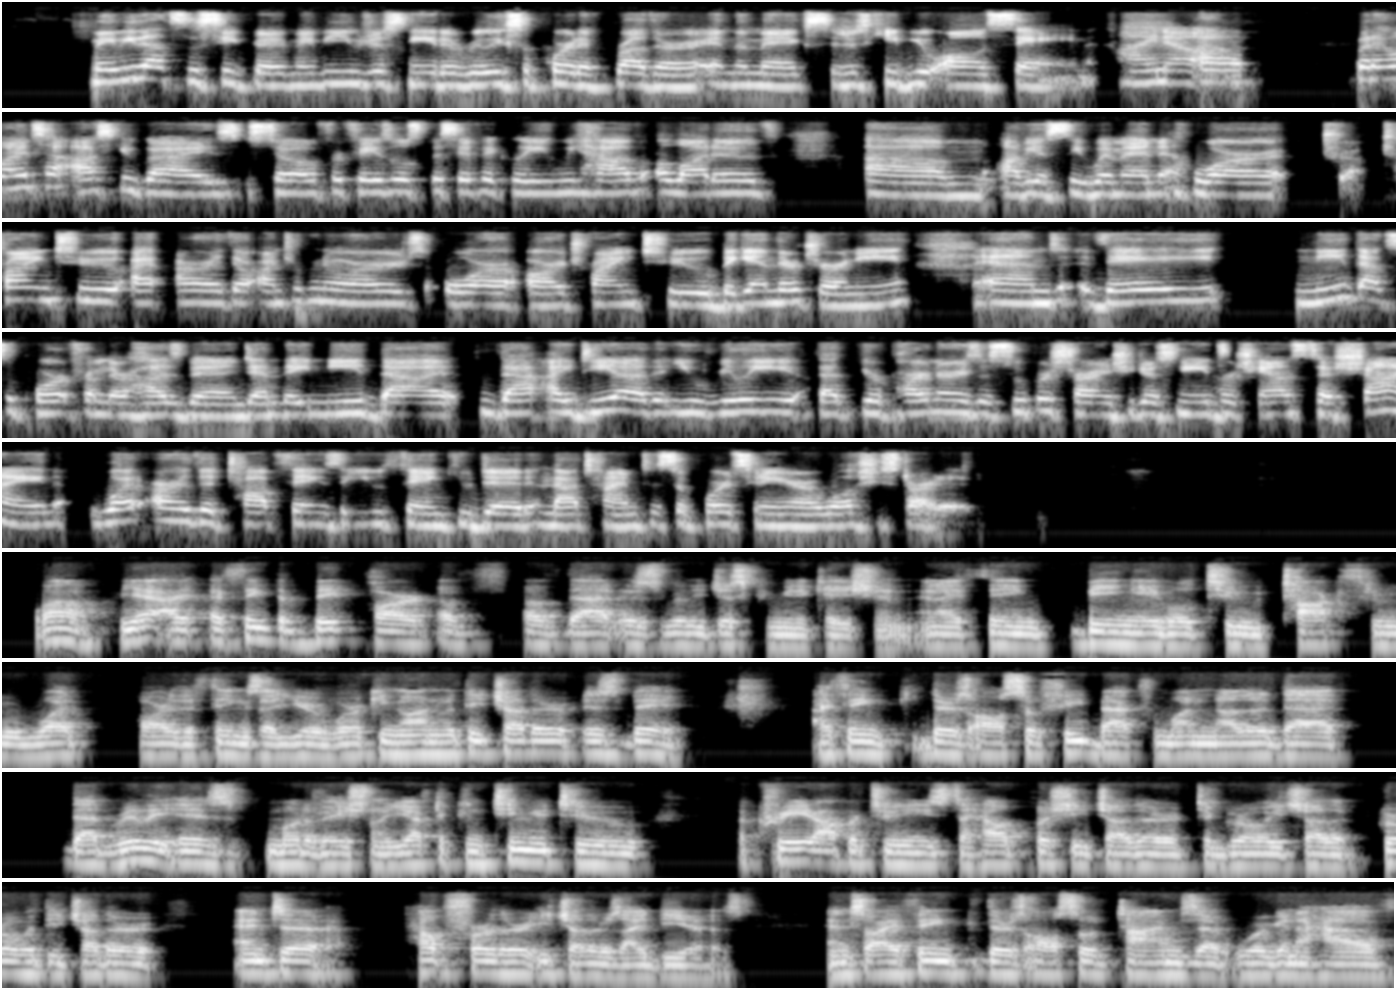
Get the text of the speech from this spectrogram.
Maybe that's the secret. Maybe you just need a really supportive brother in the mix to just keep you all sane. I know. Um, but I wanted to ask you guys so, for Faisal specifically, we have a lot of um, obviously women who are tr- trying to are they're entrepreneurs or are trying to begin their journey. And they need that support from their husband and they need that that idea that you really that your partner is a superstar and she just needs her chance to shine. What are the top things that you think you did in that time to support Suneera while she started Wow. Yeah, I, I, think the big part of, of that is really just communication. And I think being able to talk through what are the things that you're working on with each other is big. I think there's also feedback from one another that that really is motivational. You have to continue to uh, create opportunities to help push each other, to grow each other, grow with each other, and to help further each other's ideas. And so I think there's also times that we're going to have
